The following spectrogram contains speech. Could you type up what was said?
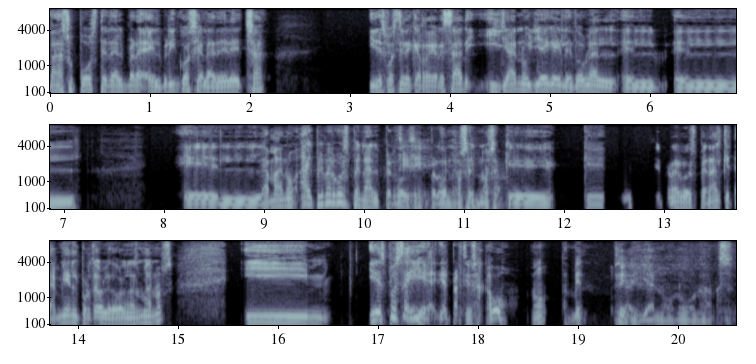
va a su poste, da el, brinco hacia la derecha y después tiene que regresar y ya no llega y le dobla el, la mano. Ah, el primer gol es penal, perdón. perdón, no sé, no sé qué, el primer gol es penal, que también el portero le dobla las manos. Y, después ahí el partido se acabó, ¿no? También. Ahí ya no, hubo nada más.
